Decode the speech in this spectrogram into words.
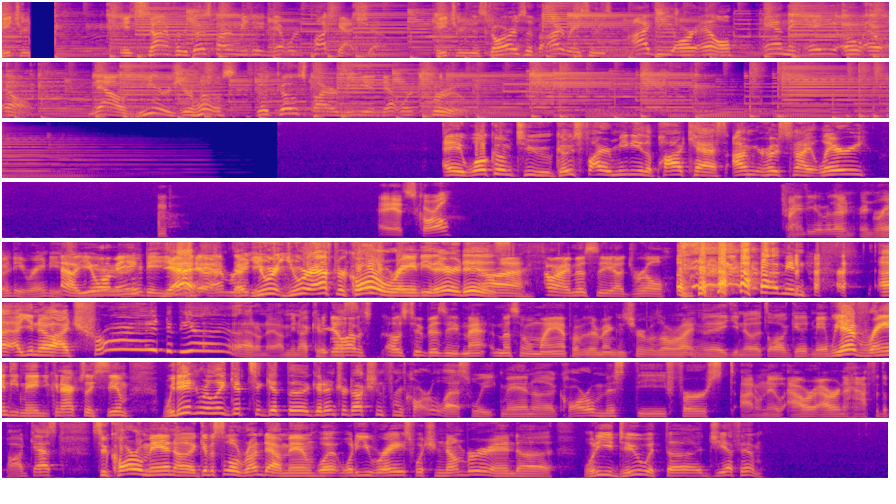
featuring. It's time for the Ghostfire Media Network podcast show, featuring the stars of iRacing's IVRL and the AOLL. Now, here's your host, the Ghostfire Media Network crew. Hey, welcome to Ghostfire Media, the podcast. I'm your host tonight, Larry. It's Carl. Randy over there. And, and Randy, Randy. Oh, you want me? Randy, Yeah, yeah, yeah, I'm Randy. You were you were after Carl, Randy. There it is. Uh, sorry, I missed the uh, drill. I mean, uh, you know, I tried to be a. I don't know. I mean, I could You have. know, I was I was too busy ma- messing with my amp over there, making sure it was all right. Hey, you know, it's all good, man. We have Randy, man. You can actually see him. We didn't really get to get the good introduction from Carl last week, man. Uh, Carl missed the first, I don't know, hour, hour and a half of the podcast. So, Carl, man, uh, give us a little rundown, man. What what do you race? What's your number? And uh, what do you do with the GFM?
